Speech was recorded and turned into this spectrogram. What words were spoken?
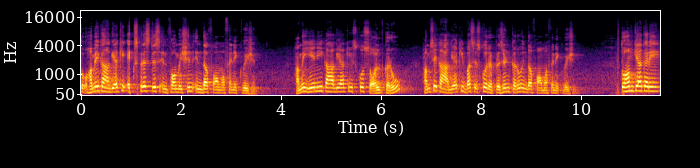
तो हमें कहा गया कि express this information in the form of an equation हमें ये नहीं कहा गया कि इसको सॉल्व करो हमसे कहा गया कि बस इसको रिप्रेजेंट करो in the form of an equation तो हम क्या करें?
